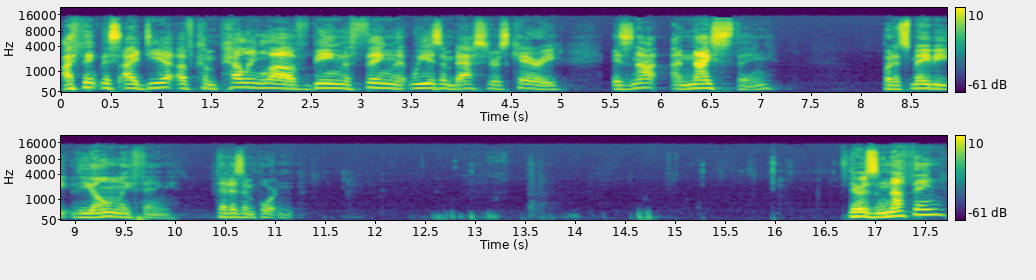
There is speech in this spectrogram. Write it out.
I think this idea of compelling love being the thing that we as ambassadors carry is not a nice thing, but it's maybe the only thing that is important. There is nothing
